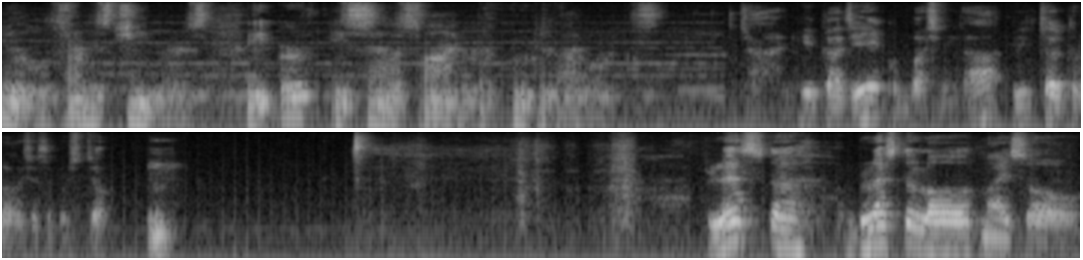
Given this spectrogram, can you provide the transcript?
hills from his chambers. The earth is satisfied with the fruit of thy works. 자, 여기까지 공부하십니다. 1절 돌아가셔서 보시죠. Bless the, bless the Lord my soul.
